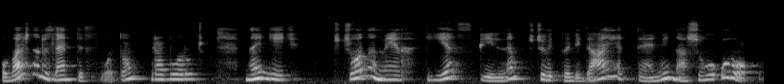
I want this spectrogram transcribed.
Уважно розгляньте фото праворуч, знайдіть, що на них є спільним, що відповідає темі нашого уроку.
